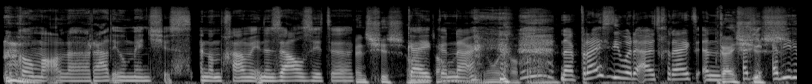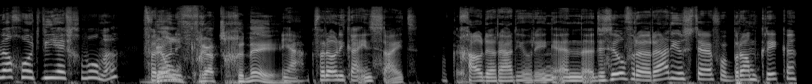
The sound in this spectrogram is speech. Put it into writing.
komen alle radiomensjes. En dan gaan we in een zaal zitten, Mensjes. kijken naar, naar prijzen die worden uitgereikt. En heb, je, Prijsjes. hebben jullie wel gehoord wie heeft gewonnen? Wilfred Gené. Ja, Veronica Insight. Oké. Gouden radioring. En de zilveren radioster voor Bram Krikke,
